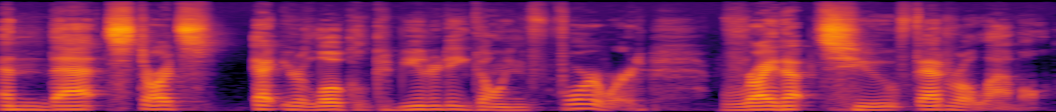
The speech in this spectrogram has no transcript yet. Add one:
and that starts at your local community going forward, right up to federal level.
